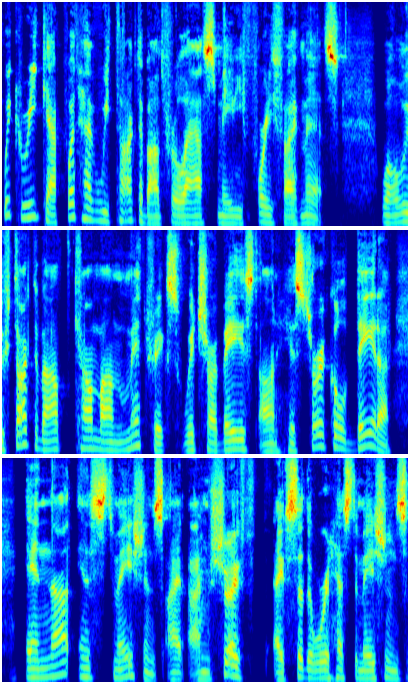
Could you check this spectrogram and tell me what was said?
quick recap, what have we talked about for last maybe 45 minutes? Well, we've talked about Kanban metrics, which are based on historical data and not estimations. I, am sure I've I've said the word estimations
